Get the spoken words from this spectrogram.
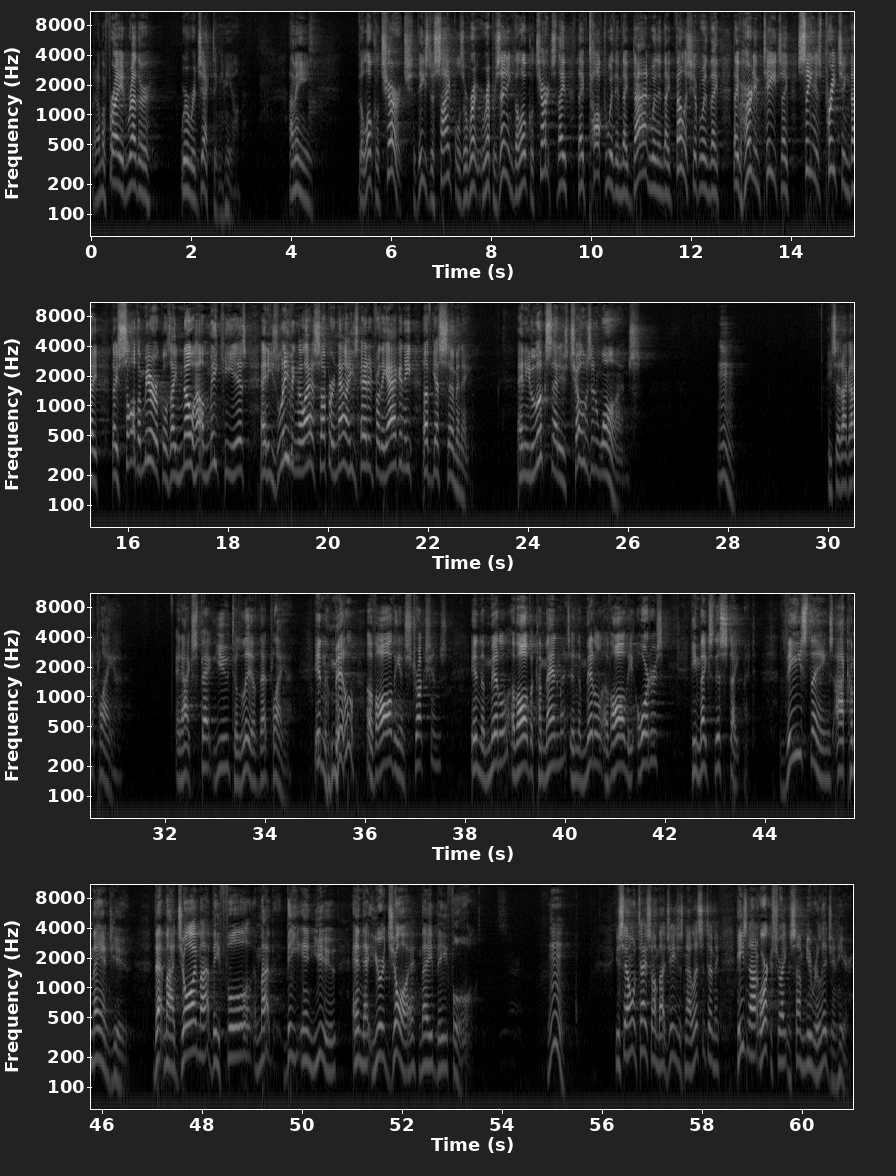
But I'm afraid rather we're rejecting him. I mean, the local church, these disciples are re- representing the local church. They've, they've talked with him, they've dined with him, they've fellowshiped with him, they've, they've heard him teach, they've seen his preaching, they, they saw the miracles, they know how meek he is, and he's leaving the Last Supper, and now he's headed for the agony of Gethsemane and he looks at his chosen ones. Mm. He said, I got a plan, and I expect you to live that plan. In the middle of all the instructions, in the middle of all the commandments, in the middle of all the orders, he makes this statement These things I command you, that my joy might be full, might be in you, and that your joy may be full. Hmm. You say, I want to tell you something about Jesus. Now, listen to me. He's not orchestrating some new religion here.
